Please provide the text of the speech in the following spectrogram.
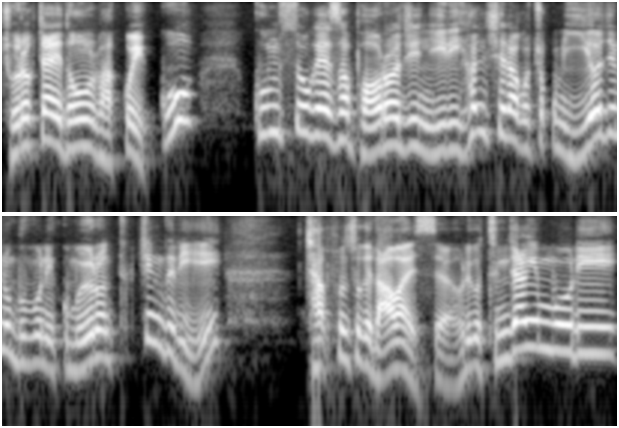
조력자의 도움을 받고 있고 꿈속에서 벌어진 일이 현실하고 조금 이어지는 부분이 있고 뭐 이런 특징들이 작품 속에 나와 있어요. 그리고 등장인물이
